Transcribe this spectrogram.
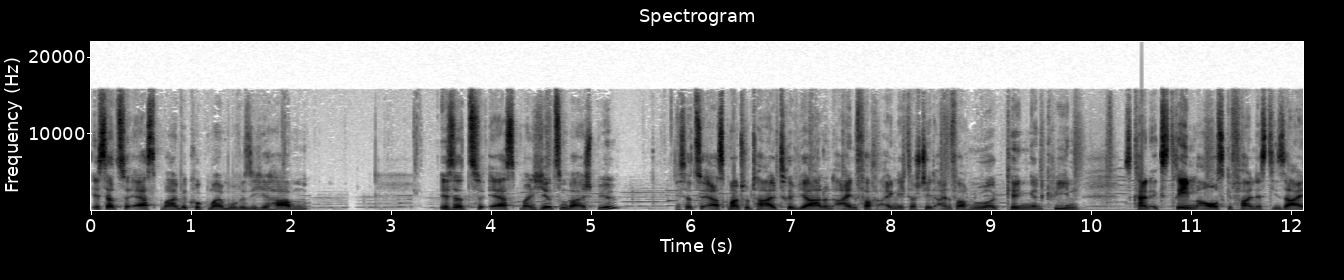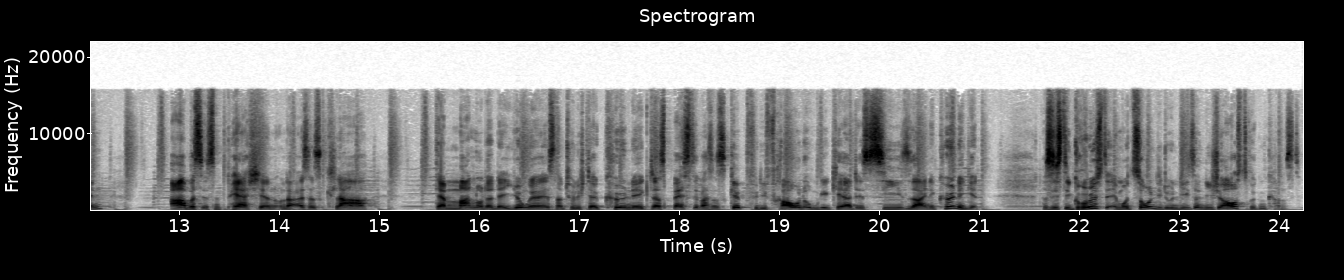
ist ja zuerst mal, wir gucken mal, wo wir sie hier haben. Ist er zuerst mal hier zum Beispiel, ist ja zuerst mal total trivial und einfach eigentlich. Da steht einfach nur King and Queen. Ist kein extrem ausgefallenes Design. Aber es ist ein Pärchen und da ist es klar, der Mann oder der Junge ist natürlich der König. Das Beste, was es gibt für die Frau und umgekehrt ist sie seine Königin. Das ist die größte Emotion, die du in dieser Nische ausdrücken kannst.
